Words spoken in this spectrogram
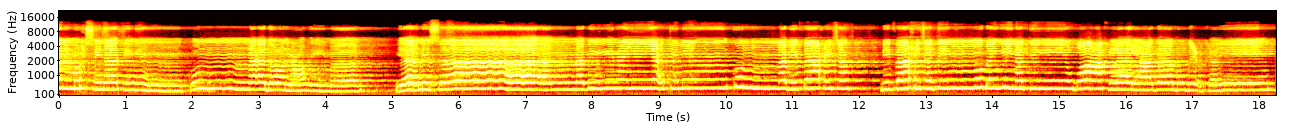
للمحسنات منكن أجرا عظيما. يا نساء بفاحشة مبينة يضاعف لها العذاب ضعفين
